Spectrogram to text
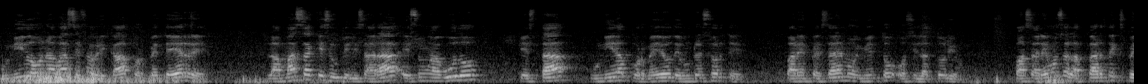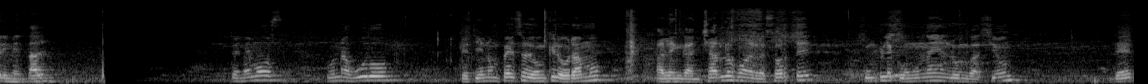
unido a una base fabricada por PTR. La masa que se utilizará es un agudo que está unida por medio de un resorte para empezar el movimiento oscilatorio. Pasaremos a la parte experimental. Tenemos un agudo que tiene un peso de un kilogramo. Al engancharlo con el resorte cumple con una elongación de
